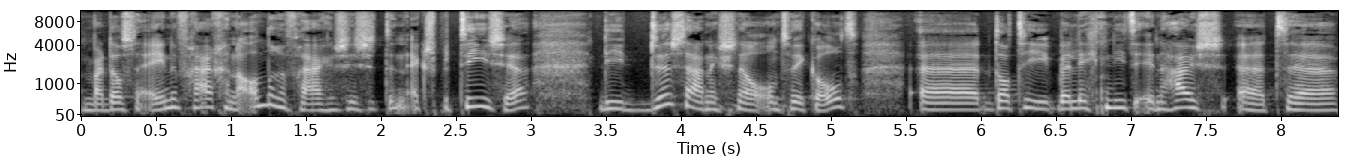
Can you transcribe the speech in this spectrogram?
maar dat is de ene vraag. En de andere vraag is: is het een expertise die dusdanig snel ontwikkelt uh, dat die wellicht niet in huis te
